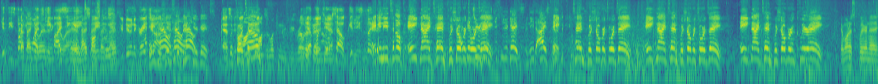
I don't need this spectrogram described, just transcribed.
Get these fucking that whites. healer, Keep icing away. Yeah, gates. nice, nice, nice, nice. You're doing a great Pages, job. Hell, yes, hell, get back hell. to your gates. Yes, Look it's towards hell. Spawns are looking really Yeah, good. look towards Yeah. hell. Get these clear. A needs help. 8, 9, 10. Push over Get to towards your A. gates. Get to your gates. I need ice there. 8, 10. Push over towards A. 8, 9, 10. Push over towards A. 8, 9, 10. Push over and clear A. They want us clear an A.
